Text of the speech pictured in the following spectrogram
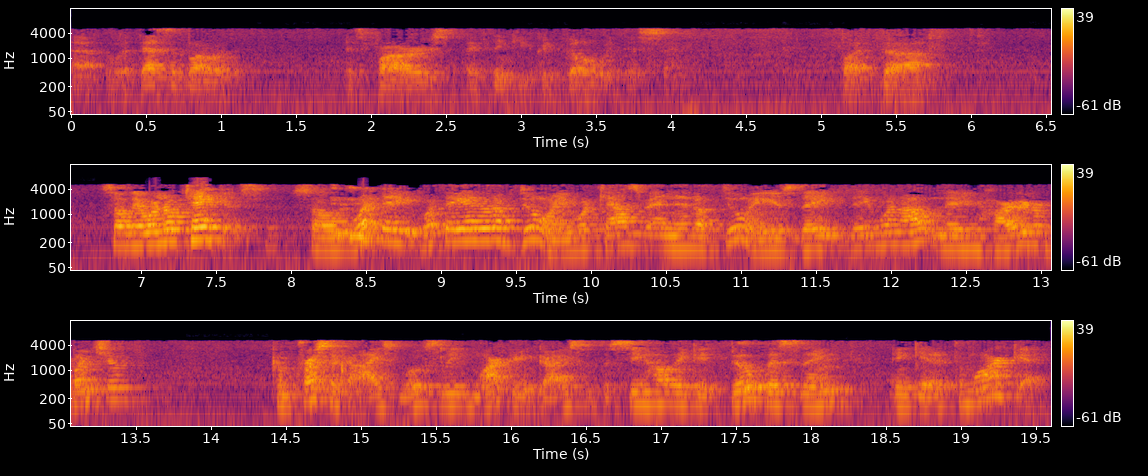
uh, but that's about as far as I think you could go with this thing. But uh, so there were no takers. So what they what they ended up doing, what Calspan ended up doing, is they they went out and they hired a bunch of compressor guys, mostly marketing guys, to see how they could build this thing and get it to market.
